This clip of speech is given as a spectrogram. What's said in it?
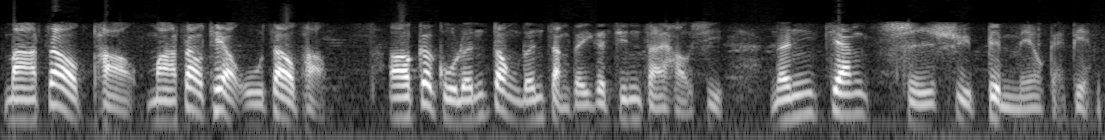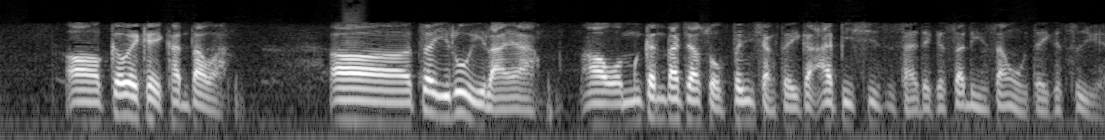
马照跑，马照跳，舞照跑，啊，个股轮动轮涨的一个精彩好戏，仍将持续，并没有改变。哦，各位可以看到啊，啊，这一路以来啊，啊，我们跟大家所分享的一个 I B C 制裁的一个三零三五的一个资源，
